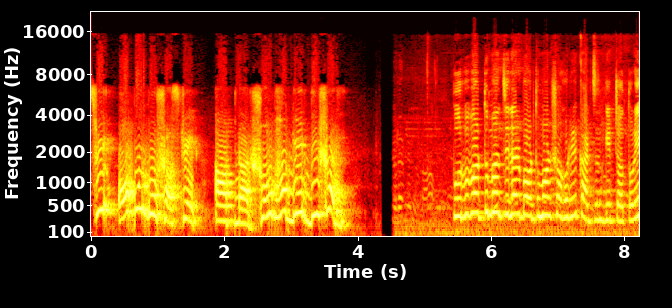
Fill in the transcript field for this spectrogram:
Shri Apurba শাস্ত্রীর আপনার সৌভাগ্যের দিশারি। পূর্ব বর্ধমান জেলার বর্ধমান শহরের কার্জনগেট চত্বরে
